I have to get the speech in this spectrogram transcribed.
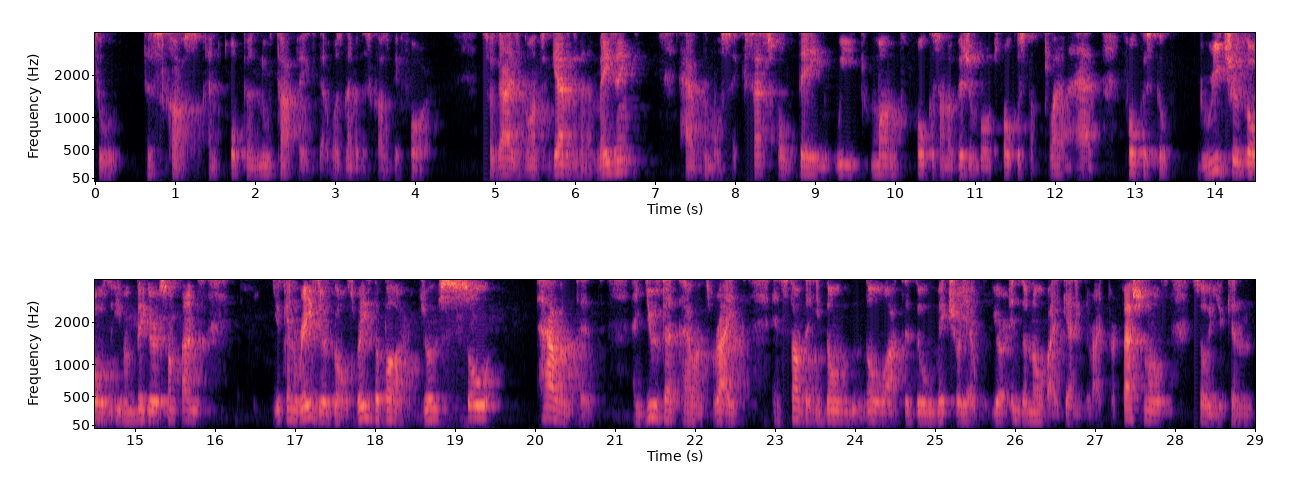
to discuss and open new topics that was never discussed before. So guys, once again, it's been amazing. Have the most successful day, week, month. Focus on a vision board. Focus to plan ahead. Focus to reach your goals even bigger. Sometimes you can raise your goals, raise the bar. You're so talented and use that talent right and stuff that you don't know what to do. Make sure you're in the know by getting the right professionals so you can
